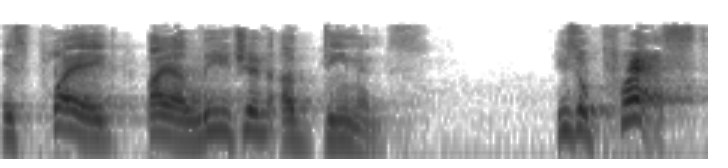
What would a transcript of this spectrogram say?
is plagued by a legion of demons. He's oppressed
